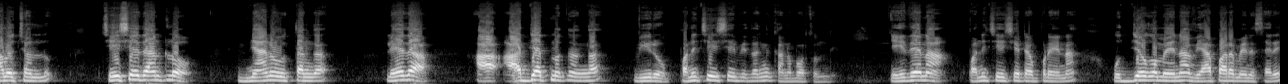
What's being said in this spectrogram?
ఆలోచనలు చేసే దాంట్లో జ్ఞానవృత్తంగా లేదా ఆధ్యాత్మికంగా వీరు పని చేసే విధంగా కనబడుతుంది. ఏదైనా పని చేసేటప్పుడైనా ఉద్యోగమైనా వ్యాపారమైనా సరే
